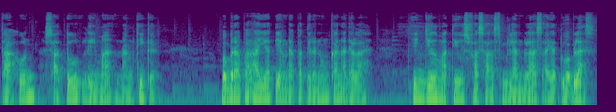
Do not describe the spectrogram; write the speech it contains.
tahun 1563. Beberapa ayat yang dapat direnungkan adalah Injil Matius pasal 19 ayat 12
